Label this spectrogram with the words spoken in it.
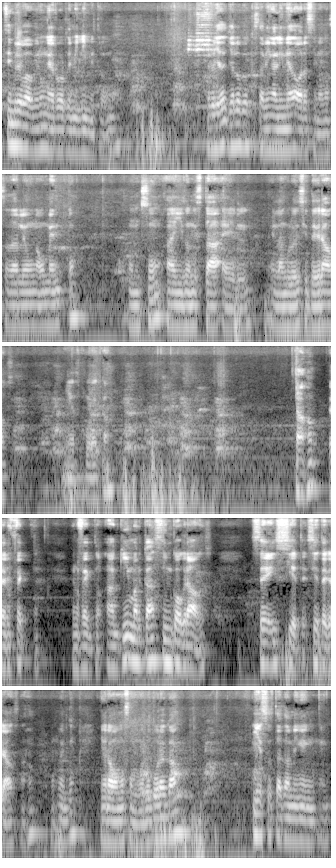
siempre va a haber un error de milímetro. ¿no? Pero ya, ya, lo veo que está bien alineado. Ahora sí vamos a darle un aumento, un zoom, ahí donde está el, el ángulo de 7 grados. Y es por acá. Ajá, perfecto. Perfecto. Aquí marca 5 grados. 6, 7, 7 grados. Perfecto. Y ahora vamos a moverlo por acá. Y eso está también en, en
